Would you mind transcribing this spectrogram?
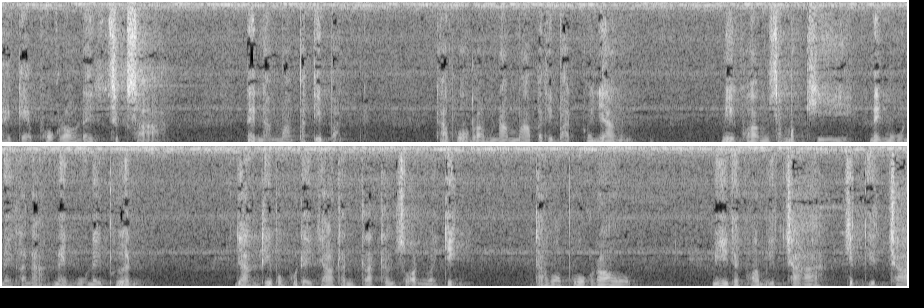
ให้แก่พวกเราได้ศึกษา ได้นำมาปฏิบัติ ถ้าพวกเรานำมาปฏิบัติก็ยังมีความสมัคคีในหมู่ในคณะในหมู่ในเพื่อน อย่างที่พระพุทธเจ้าท่านตรัสท่านสอนไว้จริง ถ้าว่าพวกเรามีแต่ความอิจฉาคิดอิจฉา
